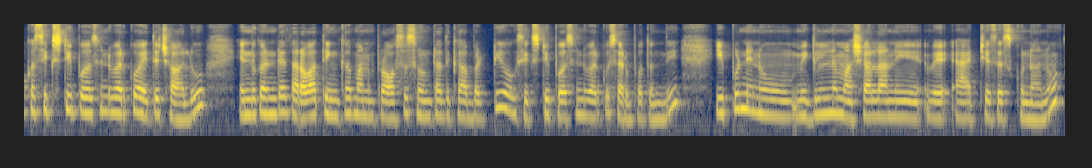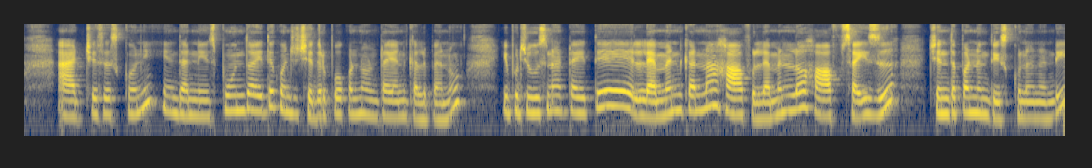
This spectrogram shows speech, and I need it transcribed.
ఒక సిక్స్టీ పర్సెంట్ వరకు అయితే చాలు. ఎందుకంటే తర్వాత ఇంకా మన ప్రాసెస్ ఉంటుంది కాబట్టి ఒక సిక్స్టీ పర్సెంట్ వరకు సరిపోతుంది. ఇప్పుడు నేను మిగిలిన మసాలాని యాడ్ చేసేసుకున్నాను. యాడ్ చేసేసుకొని దాన్ని స్పూన్తో అయితే కొంచెం చెదిరిపోకుండా ఉంటాయని కలిపాను. ఇప్పుడు చూసినట్టయితే లెమన్ కన్నా హాఫ్ లెమన్లో హాఫ్ సైజు చింతపండుని తీసుకున్నానండి.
